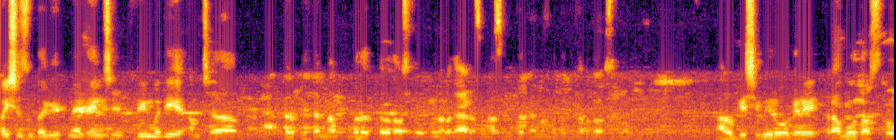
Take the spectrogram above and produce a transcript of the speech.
पैसे सुद्धा घेत नाही. त्यांचे फ्रीमध्ये आमच्या तर्फे त्यांना मदत करत असतो. कुणाला काय अडचण असेल तर त्यांना मदत करत असतो. आरोग्य शिबिर वगैरे राबवत असतो.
